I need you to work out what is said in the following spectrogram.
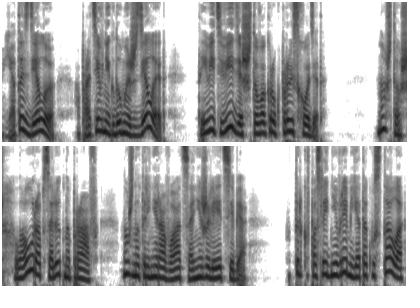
«Я-то сделаю. А противник, думаешь, сделает? Ты ведь видишь, что вокруг происходит». Ну что ж, Лаур абсолютно прав. Нужно тренироваться, а не жалеть себя. только в последнее время я так устала,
